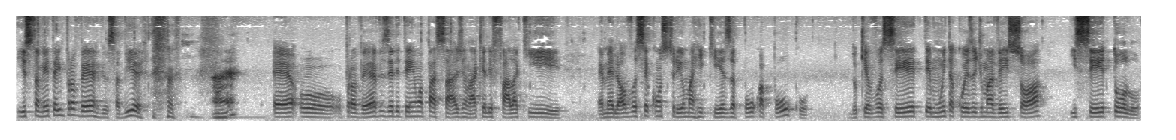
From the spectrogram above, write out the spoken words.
isso também tem em Provérbios, sabia? Ah, é? É, o, o Provérbios ele tem uma passagem lá que ele fala que é melhor você construir uma riqueza pouco a pouco do que você ter muita coisa de uma vez só e ser tolo.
